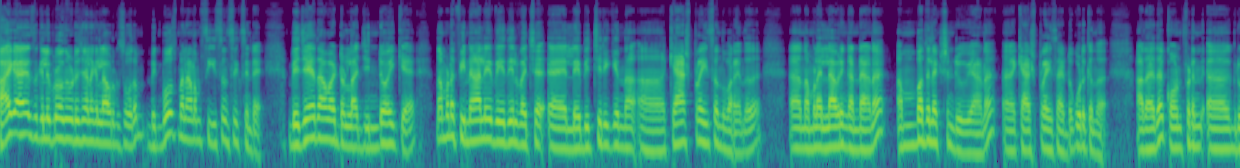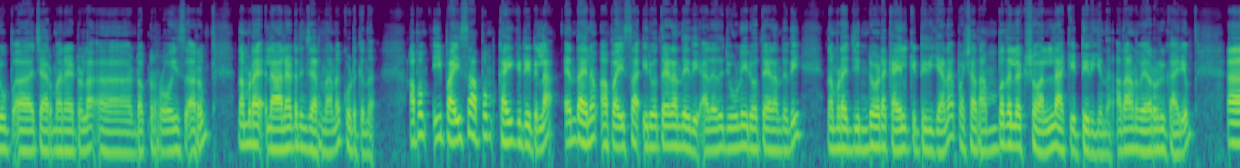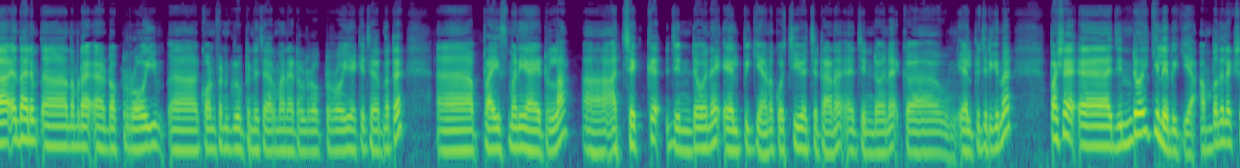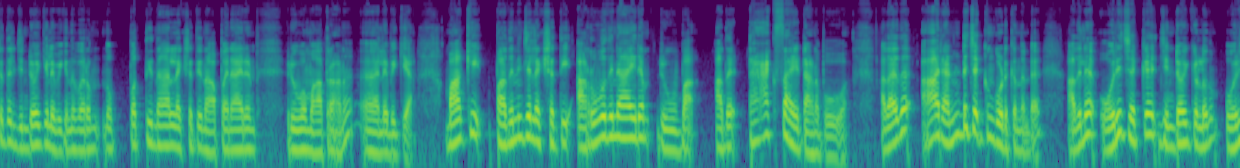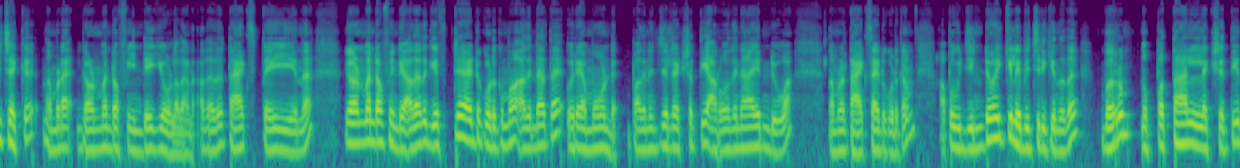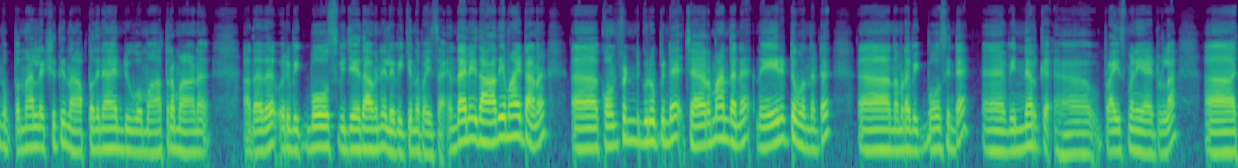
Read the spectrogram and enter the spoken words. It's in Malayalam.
ഹായ് ഗായസ് ഗിലിബ്രോ എന്ന് വിളിച്ചാൽ എല്ലാവർക്കും സ്വാഗതം. ബിഗ് ബോസ് മലയാളം സീസൺ സിക്സിന്റെ വിജേതാവായിട്ടുള്ള ജിൻഡോയ്ക്ക് നമ്മുടെ ഫിനാലെ വേദിയിൽ വെച്ച് ലഭിച്ചിരിക്കുന്ന ക്യാഷ് പ്രൈസ് എന്ന് പറയുന്നത് നമ്മളെല്ലാവരും കണ്ടാണ്. അമ്പത് ലക്ഷം രൂപയാണ് ക്യാഷ് പ്രൈസ് ആയിട്ട് കൊടുക്കുന്നത്. അതായത് കോൺഫിഡന്റ് ഗ്രൂപ്പ് ചെയർമാനായിട്ടുള്ള ഡോക്ടർ റോയ് സാറും നമ്മുടെ ലാലേട്ടനും ചേർന്നാണ് കൊടുക്കുന്നത്. അപ്പം ഈ പൈസ അപ്പം കൈ കിട്ടിയിട്ടില്ല. എന്തായാലും ആ പൈസ ഇരുപത്തേഴാം തീയതി അതായത് ജൂൺ ഇരുപത്തേഴാം തീയതി നമ്മുടെ ജിൻഡോയുടെ കയ്യിൽ കിട്ടിയിരിക്കുകയാണ്. പക്ഷേ അത് അമ്പത് ലക്ഷം അല്ല കിട്ടിയിരിക്കുന്നത്. അതാണ് വേറൊരു കാര്യം. എന്തായാലും നമ്മുടെ ഡോക്ടർ റോയും ആ, കോൺഫിഡന്റ് ഗ്രൂപ്പിന്റെ ചെയർമാനായിട്ടുള്ള ഡോക്ടർ റോയിയൊക്കെ ചേർന്നിട്ട് പ്രൈസ് മണി ആയിട്ടുള്ള ആ, ചെക്ക് ജിൻഡോനെ ഏൽപ്പിക്കുകയാണ്. കൊച്ചി വെച്ചിട്ടാണ് ജിൻഡോനെ ഏൽപ്പിച്ചിരിക്കുന്നത്. പക്ഷേ ജിൻഡോയ്ക്ക് ലഭിക്കുക അമ്പത് ലക്ഷത്തിൽ ജിൻഡോയ്ക്ക് ലഭിക്കുന്ന വെറും മുപ്പത്തിനാല് ലക്ഷത്തി നാൽപ്പതിനായിരം രൂപ മാത്രമാണ് ലഭിക്കുക. ബാക്കി പതിനഞ്ച് ലക്ഷത്തി അറുപതിനായിരം രൂപ അത് ടാക്സ് ആയിട്ടാണ് പോവുക. അതായത് ആ രണ്ട് ചെക്കും കൊടുക്കുന്നുണ്ട്. അതിൽ ഒരു ചെക്ക് ജിൻഡോയ്ക്കുള്ളതും ഒരു ചെക്ക് നമ്മുടെ ഗവൺമെന്റ് ഓഫ് ഇന്ത്യയ്ക്കും ഉള്ളതാണ്. അതായത് ടാക്സ് പേ ചെയ്യുന്ന ഗവൺമെന്റ് ഓഫ് ഇന്ത്യ. അതായത് ഗിഫ്റ്റ് ആയിട്ട് കൊടുക്കുമ്പോൾ അതിന്റെ അകത്ത് ഒരു എമൗണ്ട് പതിനഞ്ച് ലക്ഷത്തി അറുപതിനായിരം രൂപ നമ്മൾ ടാക്സ് ആയിട്ട് കൊടുക്കണം. അപ്പോൾ ജിൻഡോയ്ക്ക് ലഭിച്ചിരിക്കുന്നത് വെറും മുപ്പത്തിനാല് ലക്ഷത്തി മുപ്പത്തിനാല് ലക്ഷത്തി നാൽപ്പതിനായിരം രൂപ മാത്രമാണ്. അതായത് ഒരു ബിഗ് ബോസ് വിജേതാവിന് ലഭിക്കുന്ന പൈസ. എന്തായാലും ഇത് ആദ്യമായിട്ടാണ് കോൺഫിഡന്റ് ഗ്രൂപ്പിന്റെ ചെയർമാൻ തന്നെ നേരിട്ട് വന്നിട്ട് നമ്മുടെ ബിഗ് ബോസിന്റെ വിന്നർക്ക് പ്രൈസ് മണി ആയിട്ടുള്ള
